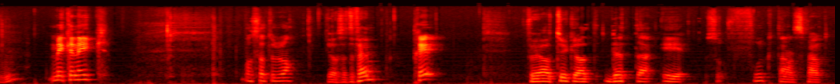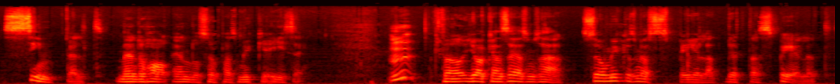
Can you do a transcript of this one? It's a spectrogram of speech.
Mm. Mekanik. Vad satte du då? Jag sätter fem. 3. För jag tycker att detta är så fruktansvärt simpelt. Men det har ändå så pass mycket i sig. Mm. För jag kan säga som så här. Så mycket som jag spelat detta spelet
